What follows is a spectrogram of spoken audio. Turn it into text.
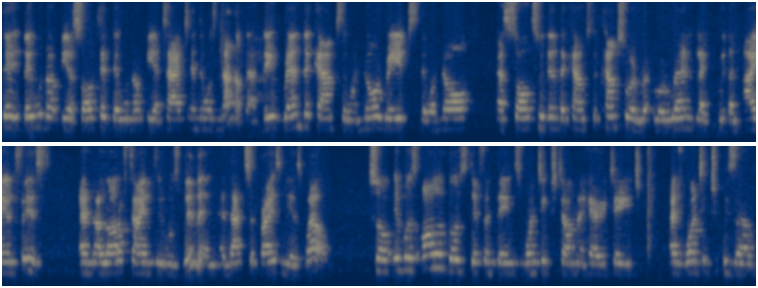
they, they would not be assaulted, they would not be attacked, and there was none of that. They ran the camps. There were no rapes. There were no assaults within the camps. The camps were were ran like with an iron fist, and a lot of times it was women, and that surprised me as well. So it was all of those different things, wanting to tell my heritage and wanting to preserve,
